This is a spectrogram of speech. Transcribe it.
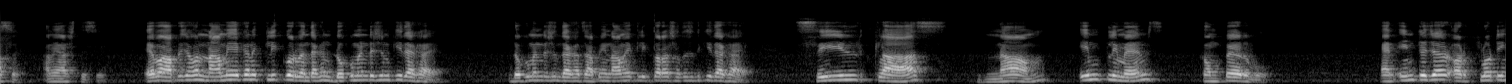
আছে, আমি আসতেছি। এবং আপনি যখন নামে এখানে ক্লিক করবেন, দেখেন ডকুমেন্টেশন কি দেখায়? ডকুমেন্টেশন দেখাচ্ছে, আপনি নামে ক্লিক করার সাথে সাথে কি দেখায়? Sealed class num implements comparable an integer or floating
